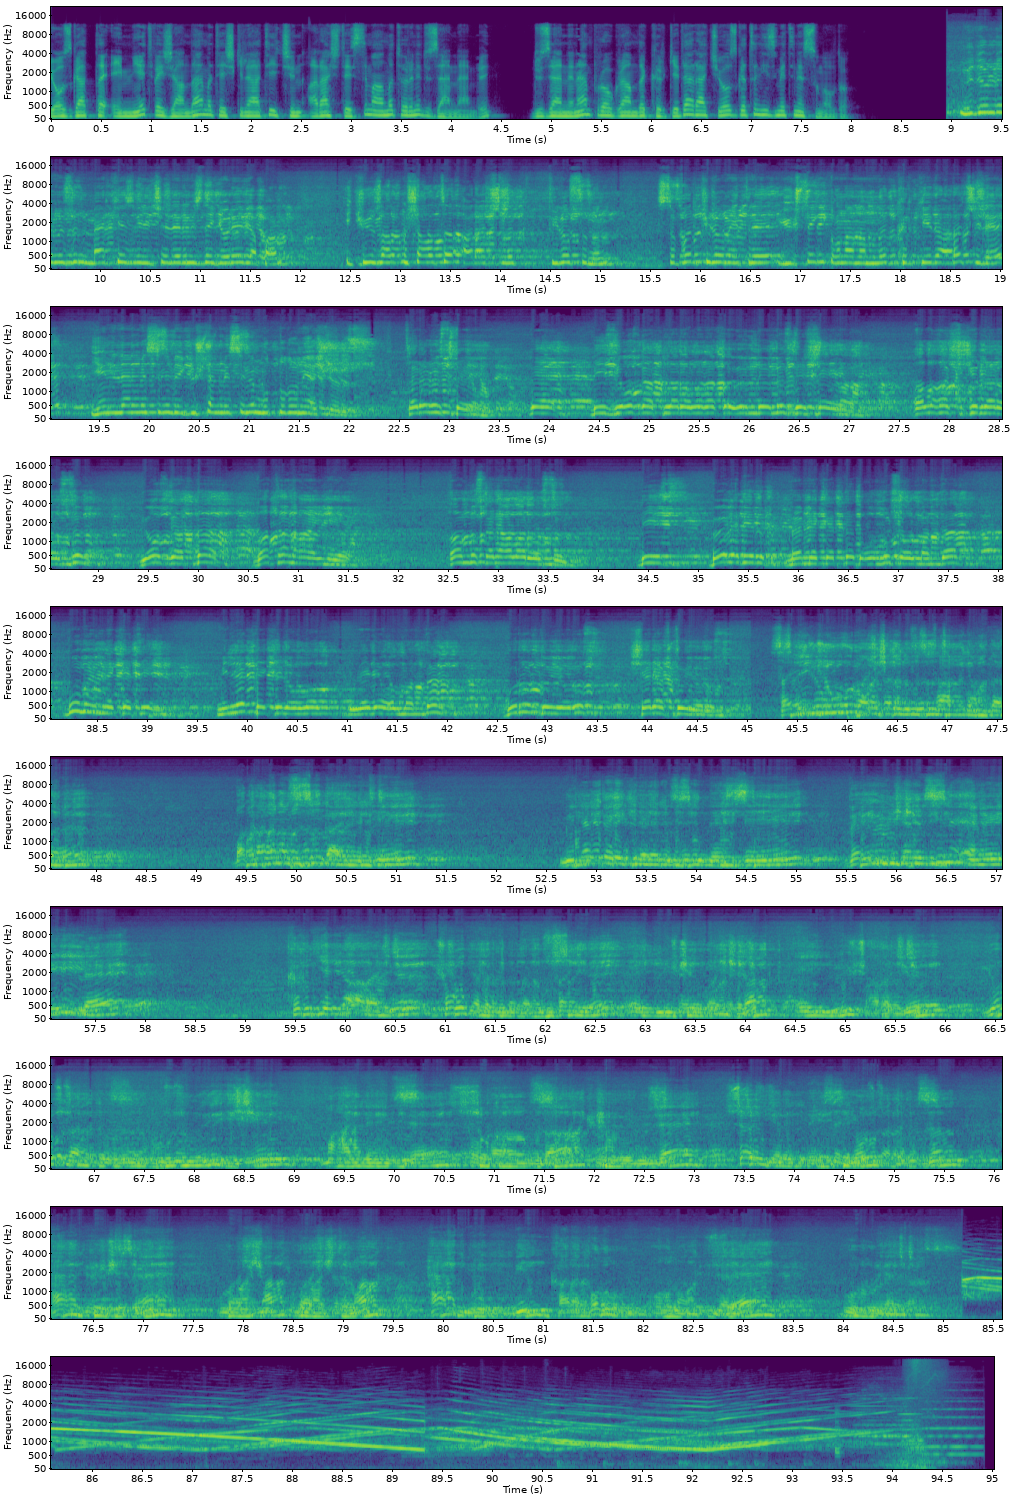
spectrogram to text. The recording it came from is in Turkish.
Yozgat'ta Emniyet ve Jandarma Teşkilatı için araç teslim alma töreni düzenlendi. Düzenlenen programda 47 araç Yozgat'ın hizmetine sunuldu. müdürlüğümüzün merkez ve ilçelerimizde görev yapan 266 araçlık filosunun 0 kilometre yüksek donanımlı 47 araç ile yenilenmesini ve güçlenmesinin mutluluğunu yaşıyoruz. Terörist de yok. Ve biz Yozgatlılar olarak övündüğümüz bir şey var. Allah'a şükürler olsun. Yozgat'ta vatan haini yok. Hamdü senalar olsun. Biz böyle bir memlekette doğmuş olmaktan, bu memleketin milletvekilleri olmaktan gurur duyuyoruz, şeref duyuyoruz. Sayın Cumhurbaşkanımızın talimatları, bakanımızın gayreti, milletvekillerimizin desteği ve ülkemizin emeğiyle 47 aracı çok yakında da bu sayı 53'e ulaşacak. 53 aracı Yozgat'ımızın huzuru için mahallemize, sokağımıza, köyümüze, söz yerindeyse Yozgat'ımızın her köşesine ulaşmak, ulaştırmak, her biri bir karakol olmak üzere uğurlayacağız.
